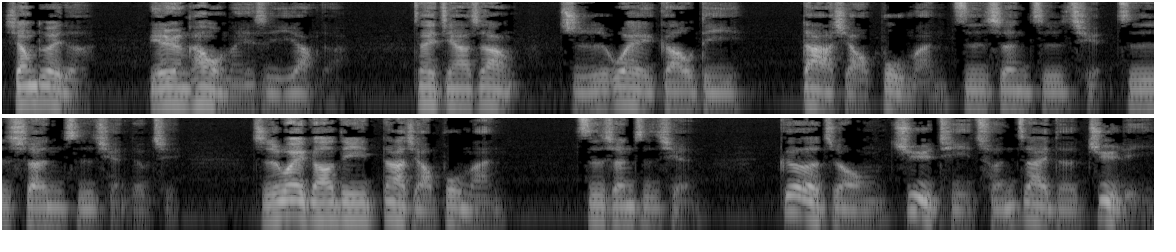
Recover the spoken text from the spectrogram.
相对的，别人看我们也是一样的。再加上职位高低、大小部门、资深之浅、资深之浅，对不起，职位高低、大小部门、资深之浅，各种具体存在的距离，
